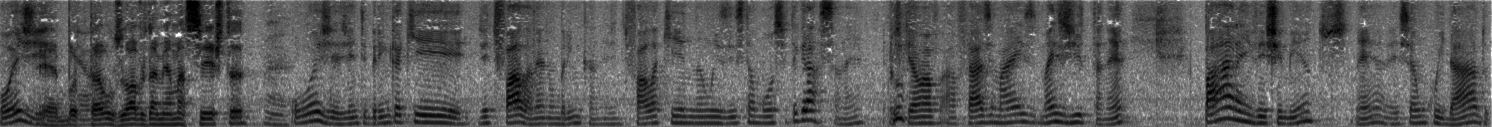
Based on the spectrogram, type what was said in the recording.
Hoje. É, botar é, os ovos da mesma cesta. É. Hoje a gente brinca que. A gente fala, né? Não brinca, né? A gente fala que não existe almoço de graça, né? Acho que é uma, a frase mais, mais dita, né? Para investimentos, né? Esse é um cuidado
